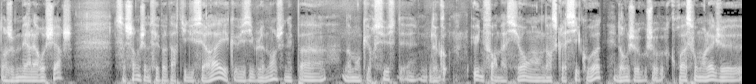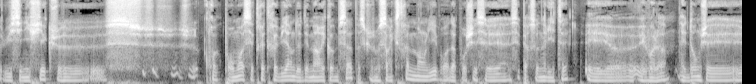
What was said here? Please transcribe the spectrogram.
dont je me mets à la recherche sachant que je ne fais pas partie du Sérail et que visiblement je n'ai pas dans mon cursus une formation en danse classique ou autre. Et donc je, crois à ce moment-là que je lui signifiais que je, je, crois que pour moi c'est très très bien de démarrer comme ça parce que je me sens extrêmement libre d'approcher ces, personnalités. Et, euh, et, voilà. Et donc j'ai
